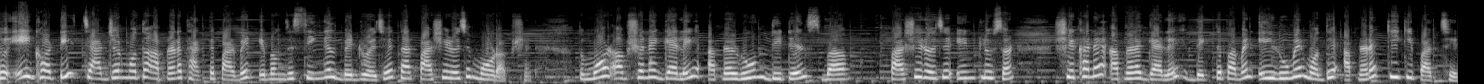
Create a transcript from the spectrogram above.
তো এই ঘরটি চারজন মতো আপনারা থাকতে পারবেন এবং যে সিঙ্গেল বেড রয়েছে, তার পাশে রয়েছে মোর অপশন তো মোর অপশনে গেলেই আপনার রুম ডিটেলস বা পাশে রয়েছে ইনক্লুশন সেখানে আপনারা গেলে দেখতে পাবেন এই রুমের মধ্যে আপনারা কি কি পাচ্ছেন।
